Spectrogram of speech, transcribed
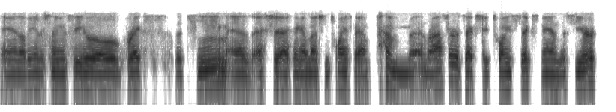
and it'll be interesting to see who breaks the team. As actually, I think I mentioned 25 man roster. It's actually 26 man this year,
